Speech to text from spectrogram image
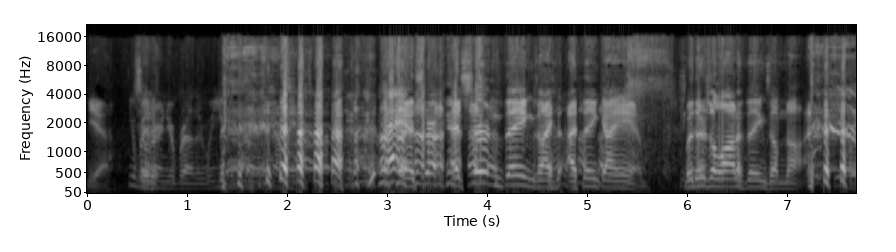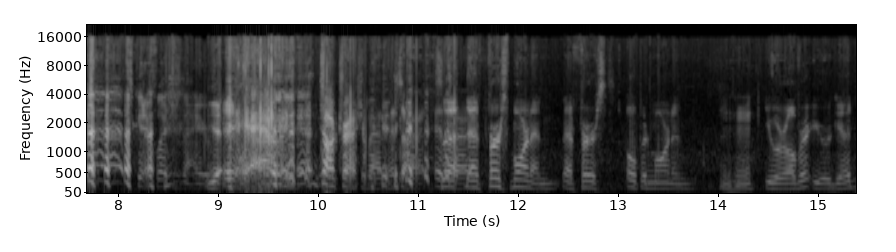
yeah. You're So better than your brother. Well, you can. I mean, hey, at, cer- at certain things, I, I think I am, but there's a lot of things I'm not. It's good. Fletcher's not here. Yeah. yeah, talk trash about it. It's all right. It's So all that, right. that first morning, that first open morning, Mhm. you were over it. You were good.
